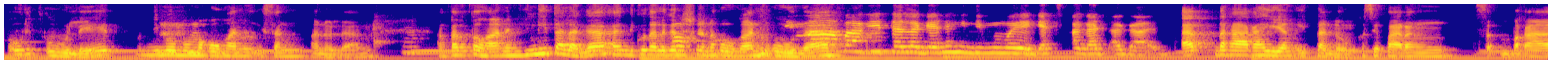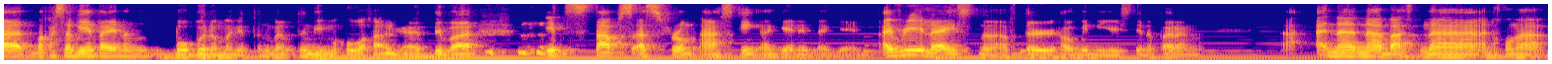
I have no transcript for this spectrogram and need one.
paulit-ulit. Hindi mo ba makuha ng isang ano lang? Ang katotohanan, hindi talaga. Hindi ko talaga oh, siya nakuha ng una. Mga bagay talaga na hindi mo magigets agad-agad. At nakakahiyang itanong kasi parang baka, baka sabihin tayo ng bobo naman ito. Ito hindi makuha ka agad, di ba? It stops us from asking again and again. I've realized no, after how many years din na parang na na, na, na ano ko nga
